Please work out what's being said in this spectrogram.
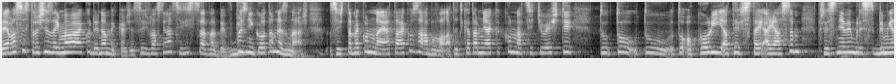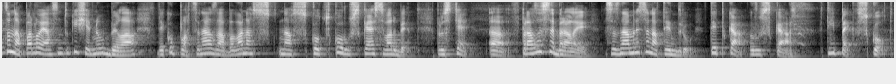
to je vlastně strašně zajímavá jako dynamika, že jsi vlastně na cizí svatbě, vůbec nikoho tam neznáš, jsi tam jako najatá jako zábava a teďka tam nějak jako naciťuješ ty, tu, tu, tu, to okolí a ty vztahy. A já jsem přesně vím, kdy, kdy mě to napadlo, já jsem totiž jednou byla jako placená zábava na, na skotsko-ruské svatbě. Prostě uh, v Praze se brali, seznámili se na Tinderu, typka ruská, týpek Skot,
